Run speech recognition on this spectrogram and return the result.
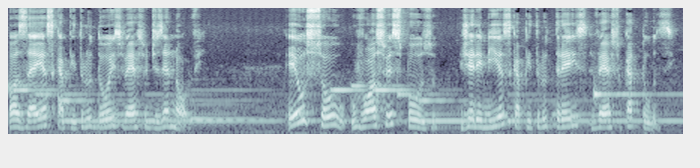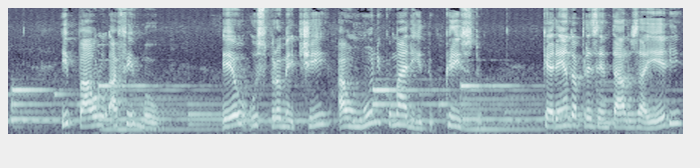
Oséias capítulo 2, verso 19. Eu sou o vosso esposo. Jeremias capítulo 3, verso 14. E Paulo afirmou: Eu os prometi a um único marido, Cristo, querendo apresentá-los a ele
